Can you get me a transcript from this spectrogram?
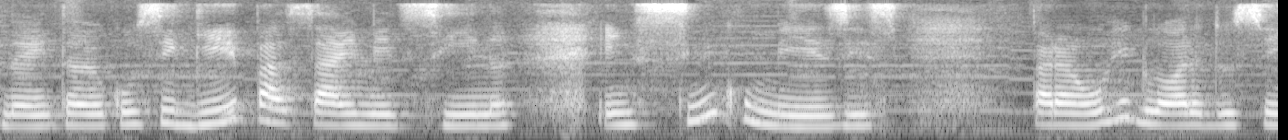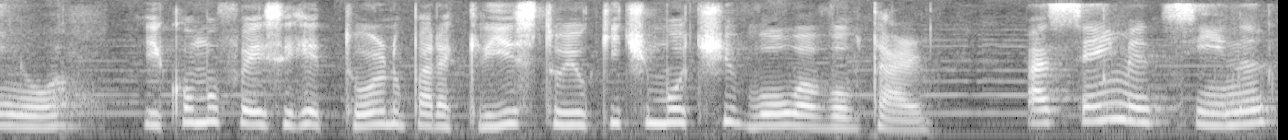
né? Então eu consegui passar em medicina em cinco meses para a honra e glória do Senhor. E como foi esse retorno para Cristo e o que te motivou a voltar? Passei em medicina,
